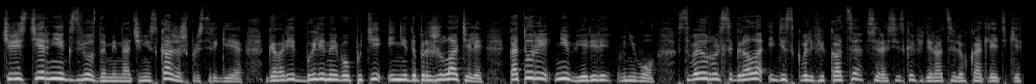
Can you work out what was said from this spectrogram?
Через тернии к звездам иначе не скажешь про Сергея. Говорит, были на его пути и недоброжелатели, которые не верили в него. Свою роль сыграла и дисквалификация Всероссийской Федерации легкой атлетики.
